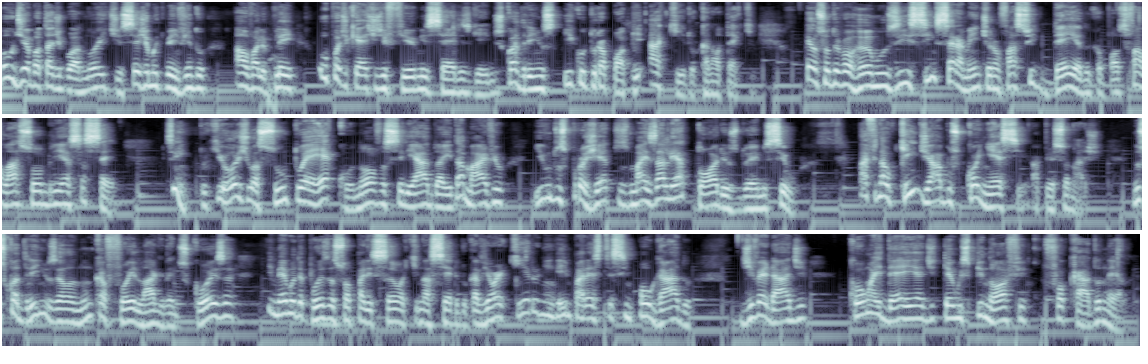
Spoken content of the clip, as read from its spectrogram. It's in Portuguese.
Bom dia, boa tarde, boa noite, seja muito bem-vindo ao Vale Play, o podcast de filmes, séries, games, quadrinhos e cultura pop aqui do Canaltech. Eu sou o Durval Ramos e, sinceramente, eu não faço ideia do que eu posso falar sobre essa série. Sim, porque hoje o assunto é Echo, novo seriado aí da Marvel e um dos projetos mais aleatórios do MCU. Afinal, quem diabos conhece a personagem? Nos quadrinhos ela nunca foi lá grandes coisa e mesmo depois da sua aparição aqui na série do Gavião Arqueiro, ninguém parece ter se empolgado de verdade com a ideia de ter um spin-off focado nela.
